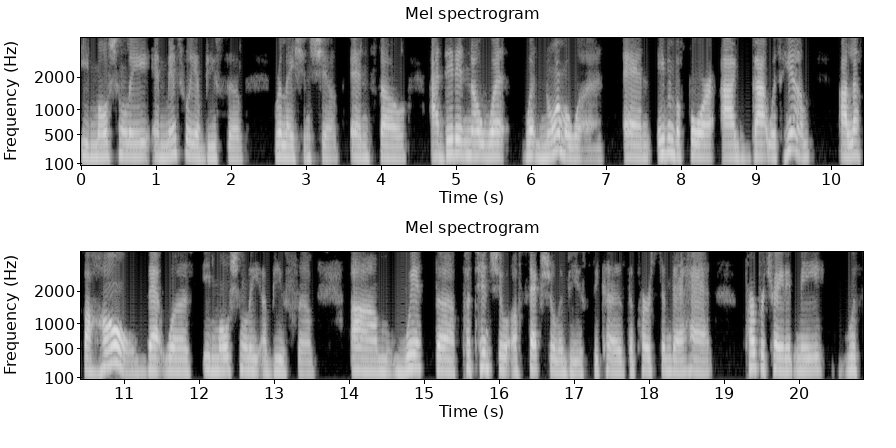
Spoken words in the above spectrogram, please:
emotionally and mentally abusive relationship. And so I didn't know what what normal was. And even before I got with him, I left a home that was emotionally abusive um, with the potential of sexual abuse because the person that had perpetrated me was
